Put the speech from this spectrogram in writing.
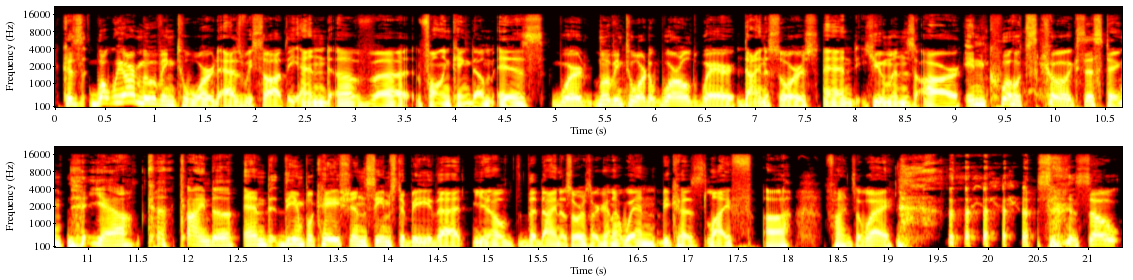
because what we are moving toward, as we saw at the end of uh, Fallen Kingdom, is we're moving toward a world where dinosaurs and humans are, in quotes, coexisting. yeah, kinda. And the implication seems to be that, you know, the dinosaurs are going to win because life uh, finds a way. so,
